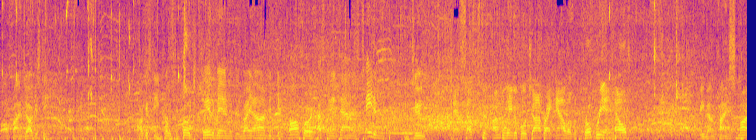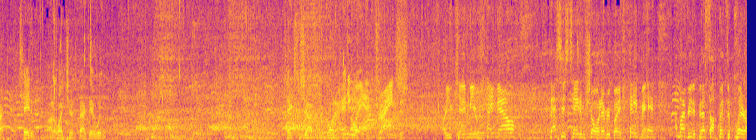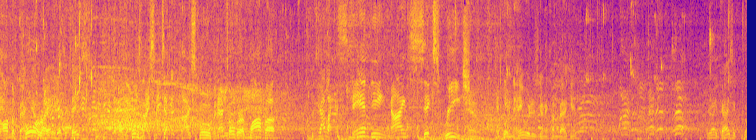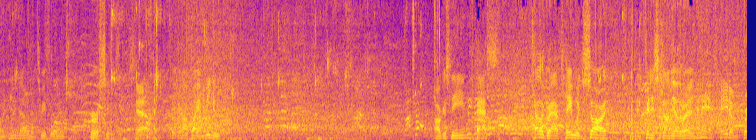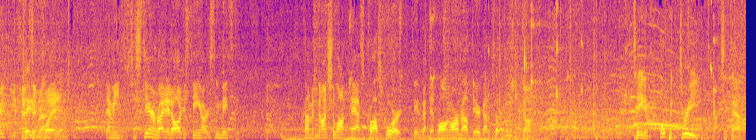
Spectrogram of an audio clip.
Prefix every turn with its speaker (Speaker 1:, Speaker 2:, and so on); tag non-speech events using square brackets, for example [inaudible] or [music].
Speaker 1: Ball finds Augustin. Augustin, coast to coach, clear the man with his right arm, didn't get a call for it. Hustling it down is Tatum for two.
Speaker 2: Yeah, Celtics an unbelievable job right now of appropriate help.
Speaker 1: Rebound finds Smart. Tatum, a lot of white shirts back there with him. Takes the shot from the corner anyway
Speaker 2: Oh
Speaker 1: and drains
Speaker 2: gosh.
Speaker 1: it.
Speaker 2: Are you kidding me right now? That's just Tatum showing everybody, [laughs] hey man, I might be the best offensive player on the
Speaker 1: Back
Speaker 2: floor right now.
Speaker 1: Hesitates.
Speaker 2: Oh, that was nicely done. [laughs] Nice move, and that's over a Bamba. It's got like a standing 9-6 reach.
Speaker 1: Yeah.
Speaker 2: And
Speaker 1: Gordon Hayward is going to come back in. You're right, guys are going in and out in three, four minute bursts here.
Speaker 2: Yeah.
Speaker 1: Taken off by Aminu. Augustin, pass, telegraphs. Hayward saw it and finishes on the other end.
Speaker 2: Man, Tatum, great defensive
Speaker 1: Tatum,
Speaker 2: play. I mean, she's staring right at Augustin. Augustin makes a- kind of a nonchalant pass cross court. Tatum got that long arm out there, got himself an easy dunk.
Speaker 1: Tatum, open three, knocks it down.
